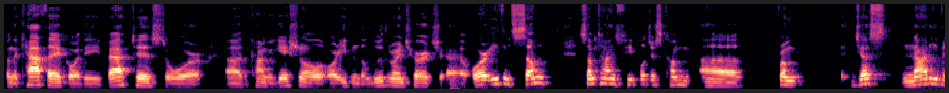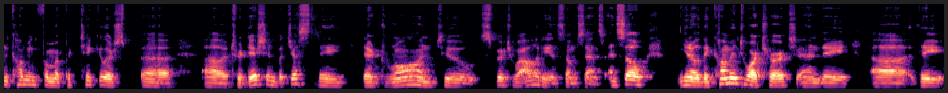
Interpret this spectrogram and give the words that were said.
from the Catholic or the Baptist or uh, the congregational or even the Lutheran church, uh, or even some sometimes people just come uh, from just not even coming from a particular uh, uh, tradition, but just they they're drawn to spirituality in some sense, and so you know they come into our church and they uh, they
